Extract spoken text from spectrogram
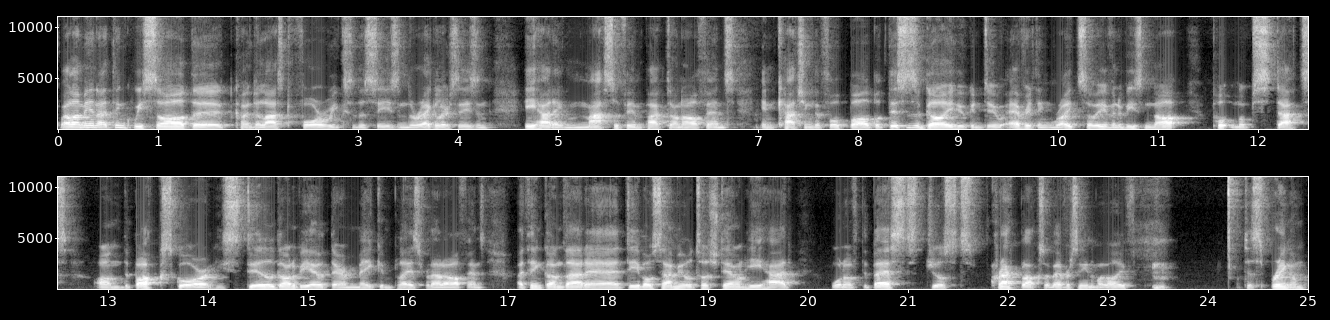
Well, I mean, I think we saw the kind of last four weeks of the season, the regular season, he had a massive impact on offense in catching the football. But this is a guy who can do everything, right? So even if he's not putting up stats on the box score, he's still going to be out there making plays for that offense. I think on that uh, Deebo Samuel touchdown, he had one of the best just crack blocks I've ever seen in my life to spring him.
